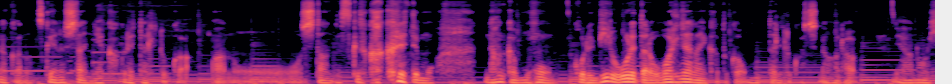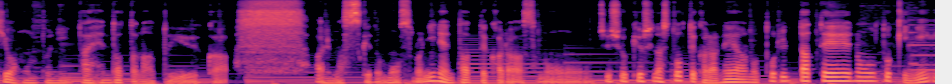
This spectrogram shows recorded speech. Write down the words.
なんかの机の下にね、隠れたりとか、あのーしたんですけど、隠れても、なんかもう、これビル折れたら終わりじゃないかとか思ったりとかしながら、あの日は本当に大変だったなというか、ありますけども、その2年経ってから、その、中小教師なし取ってからね、あの、取り立ての時に、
